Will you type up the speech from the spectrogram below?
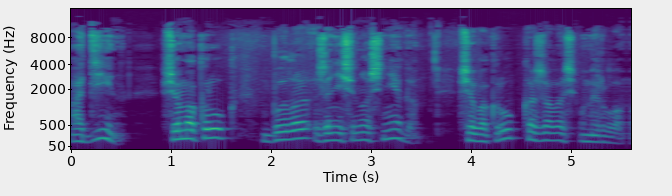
Один. Все вокруг было занесено снегом. Все вокруг, казалось, умерло.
